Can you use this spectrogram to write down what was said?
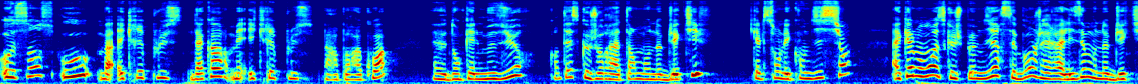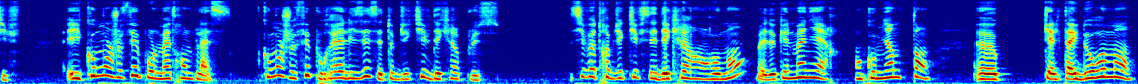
Au sens où, bah, écrire plus, d'accord, mais écrire plus par rapport à quoi? Euh, Dans quelle mesure? Quand est-ce que j'aurai atteint mon objectif? Quelles sont les conditions? À quel moment est-ce que je peux me dire c'est bon, j'ai réalisé mon objectif? Et comment je fais pour le mettre en place? Comment je fais pour réaliser cet objectif d'écrire plus? Si votre objectif c'est d'écrire un roman, bah, de quelle manière? En combien de temps? Euh, Quelle taille de roman?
